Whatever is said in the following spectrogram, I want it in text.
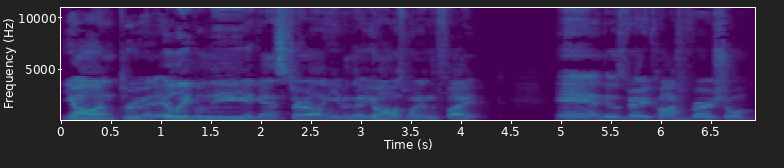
Yan threw an illegal knee against Sterling, even though Yan was winning the fight, and it was very controversial.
